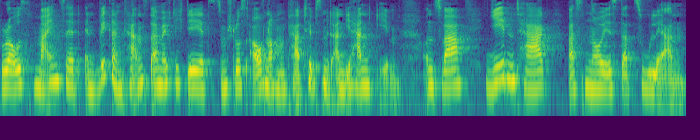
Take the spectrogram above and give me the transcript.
Growth Mindset entwickeln kannst, da möchte ich dir jetzt zum Schluss auch noch ein paar Tipps mit an die Hand geben. Und zwar jeden Tag was Neues dazulernen.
